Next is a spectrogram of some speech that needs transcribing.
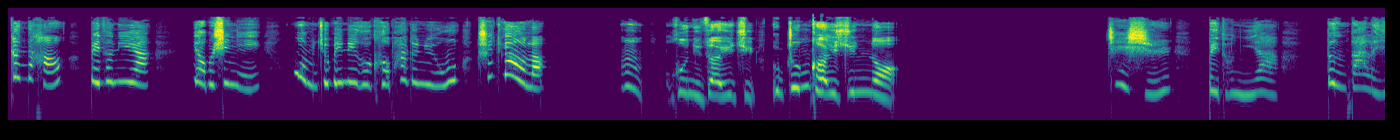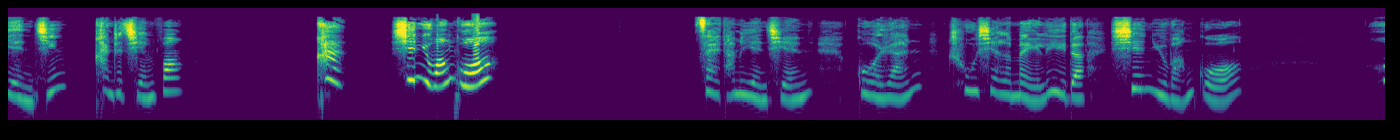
干得好，贝特尼亚！要不是你，我们就被那个可怕的女巫吃掉了。嗯，和你在一起真开心呢。这时，贝托尼亚瞪大了眼睛看着前方，看，仙女王国，在他们眼前果然出现了美丽的仙女王国。哦，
